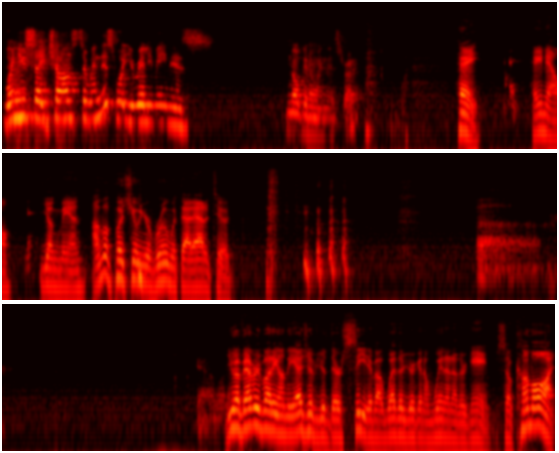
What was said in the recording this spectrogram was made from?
when you say chance to win this, what you really mean is not going to win this, right? Hey, hey now, young man. I'm gonna put you in your room with that attitude. Uh, yeah. whatever. You have everybody on the edge of your, their seat about whether you're gonna win another game. So come on.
